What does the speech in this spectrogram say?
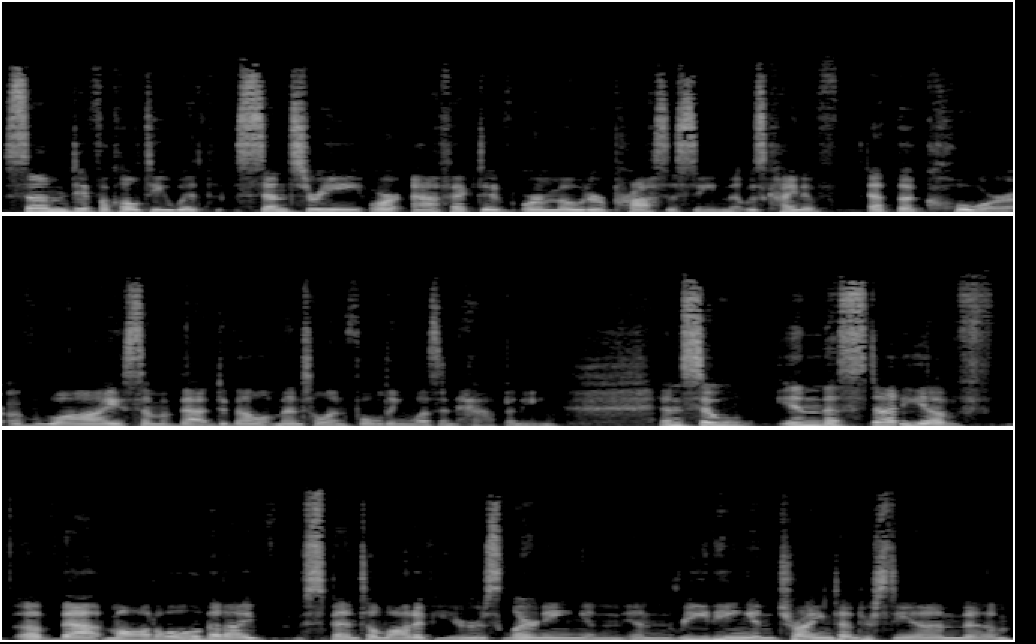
some difficulty with sensory or affective or motor processing that was kind of at the core of why some of that developmental unfolding wasn't happening. And so, in the study of of that model that I've spent a lot of years learning and, and reading and trying to understand. Um,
